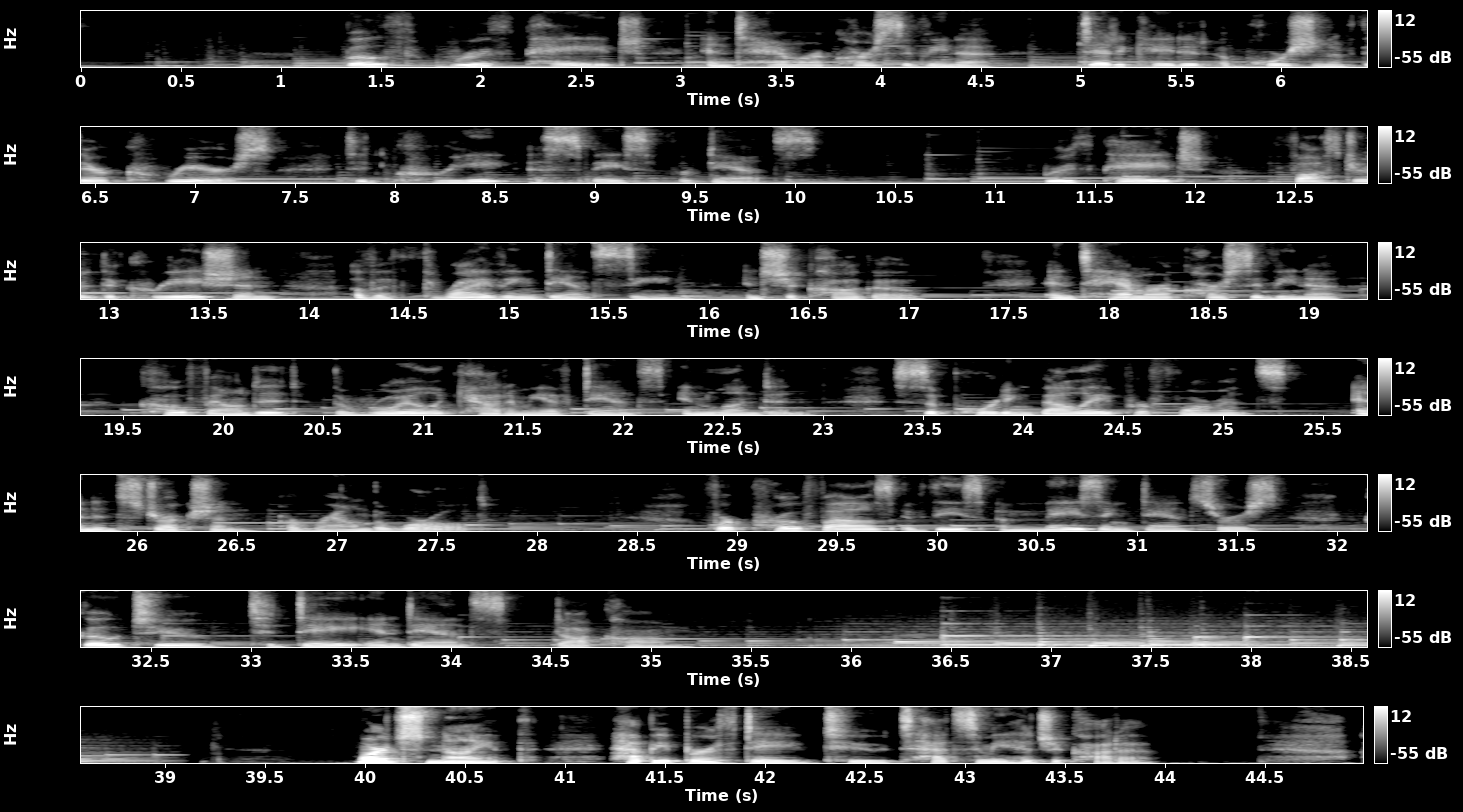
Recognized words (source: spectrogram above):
Both Ruth Page and Tamara Karsavina dedicated a portion of their careers to create a space for dance. Ruth Page fostered the creation of a thriving dance scene in Chicago and Tamara Karsavina co founded the Royal Academy of Dance in London, supporting ballet performance and instruction around the world. For profiles of these amazing dancers, go to todayindance.com. March 9th, happy birthday to Tatsumi Hijikata.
